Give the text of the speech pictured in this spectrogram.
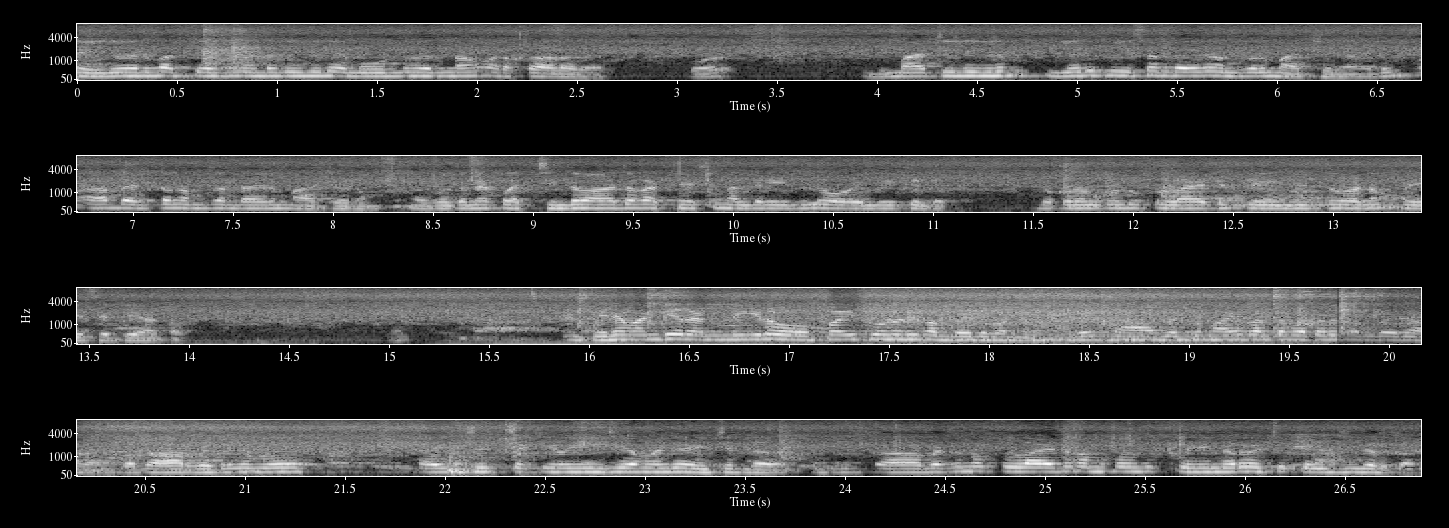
ചെയ്തു വരുമ്പോൾ അത്യാവശ്യം നല്ല രീതിയിൽ എമൗണ്ട് വരുന്ന വർക്കാണത്. അപ്പോൾ ഇത് മാറ്റിയില്ലെങ്കിലും ഈ ഒരു പീസ് എന്തായാലും നമുക്കത് മാറ്റി തരാം. അതും ആ ബെൽറ്റ് നമുക്ക് എന്തായാലും മാറ്റി മാറ്റിയിടണം അതുപോലെ തന്നെ ക്ലച്ചിന്റെ ഭാഗത്തൊക്കെ അത്യാവശ്യം നല്ല രീതിയിൽ ഓയിൽ ലീക്ക് ഉണ്ട്. ഇതൊക്കെ നമുക്കൊന്ന് ഫുള്ളായിട്ട് ക്ലീൻ ചെയ്ത് വേണം റീസെറ്റ് ചെയ്യാം കേട്ടോ. പിന്നെ വണ്ടി റണ്ണിങ്ങിൽ ഓഫായി പോകുന്നൊരു കംപ്ലയിന്റ് പറഞ്ഞു അത് കാർബറ്റുമായി ബന്ധപ്പെട്ടൊരു കംപ്ലയിന്റ് ആണ്. അപ്പോൾ കാർബറ്റ് നമ്മൾ അയച്ച് ചെക്ക് ക്ലീൻ ചെയ്യാൻ വേണ്ടി അയച്ചിട്ടുണ്ട് പെട്ടെന്ന് ഫുള്ളായിട്ട് നമുക്കൊന്ന് ക്ലീനർ വെച്ച് ക്ലീൻ ചെയ്തെടുക്കാം.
